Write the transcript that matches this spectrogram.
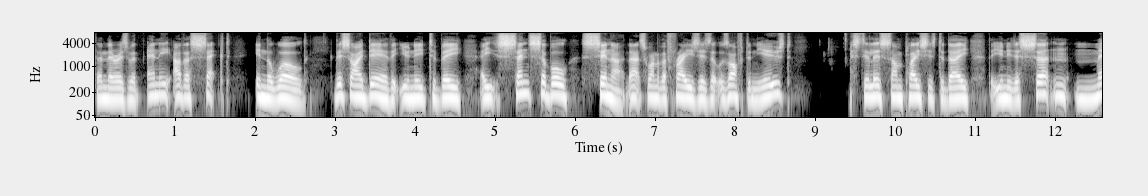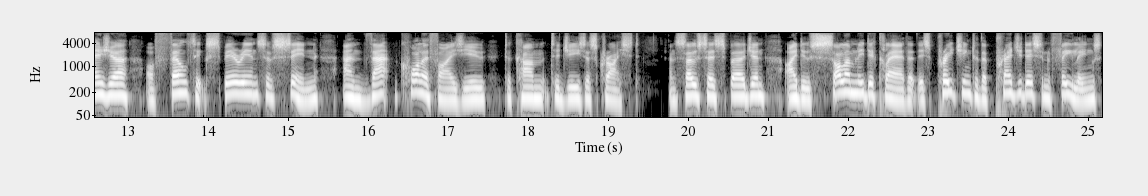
than there is with any other sect in the world. This idea that you need to be a sensible sinner, that's one of the phrases that was often used still is some places today that you need a certain measure of felt experience of sin, and that qualifies you to come to Jesus Christ. And so says Spurgeon, I do solemnly declare that this preaching to the prejudice and feelings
